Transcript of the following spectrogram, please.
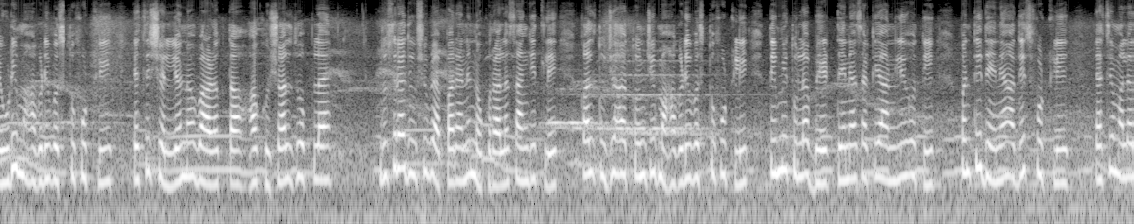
एवढी महागडी वस्तू फुटली याचे शल्य न बाळगता हा खुशाल झोपलाय. दुसऱ्या दिवशी व्यापाऱ्याने नोकराला सांगितले काल तुझ्या हातून जी महागडी वस्तू फुटली ती मी तुला भेट देण्यासाठी आणली होती पण ती देण्याआधीच फुटली. याचे मला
